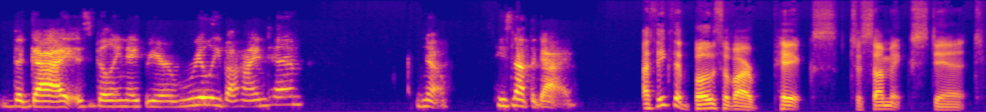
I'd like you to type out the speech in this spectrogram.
the guy? Is Billy Napier really behind him? No, he's not the guy. I think that both of our picks, to some extent,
